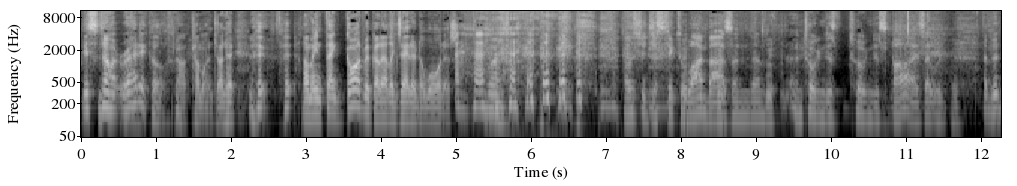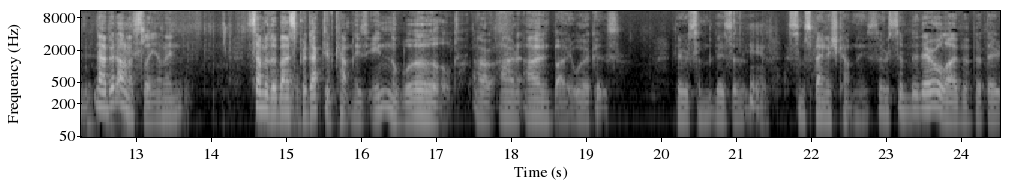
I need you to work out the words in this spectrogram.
it's not radical. Oh, come on, John. I mean, thank God we've got Alexander to warn us. I should just stick to wine bars and um, and talking to talking to spies. That would, but no. But honestly, I mean, some of the most productive companies in the world are owned by their workers. There are some. There's a, some Spanish companies. There some, they're all over, but they're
